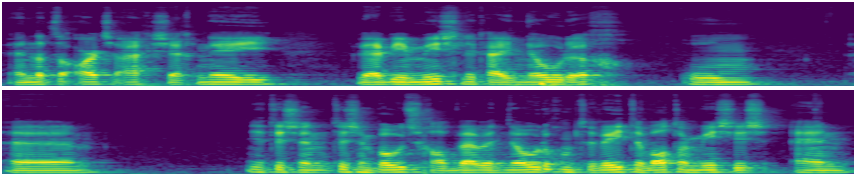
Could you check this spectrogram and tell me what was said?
En dat de arts eigenlijk zegt, nee, we hebben je misselijkheid nodig om... ehm, het, is een, het is een boodschap. We hebben het nodig om te weten wat er mis is en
